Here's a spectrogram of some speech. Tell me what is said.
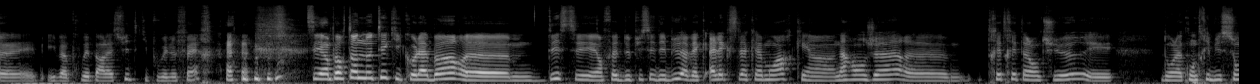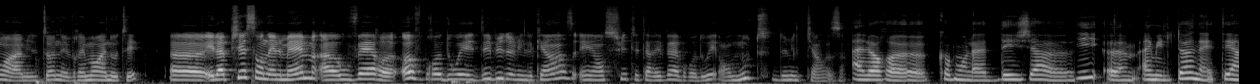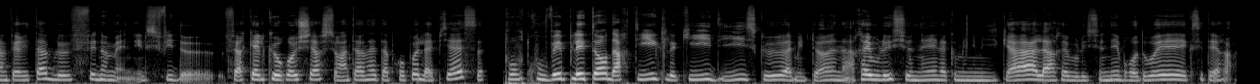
il va prouver par la suite qu'il pouvait le faire. c'est important de noter qu'il collabore dès en fait depuis ses débuts avec Alex Lacamoire qui est un arrangeur très très talentueux et dont la contribution à Hamilton est vraiment à noter. Euh, et la pièce en elle-même a ouvert euh, off-Broadway début 2015 et ensuite est arrivée à Broadway en août 2015. Alors, euh, comme on l'a déjà dit, Hamilton a été un véritable phénomène. Il suffit de faire quelques recherches sur Internet à propos de la pièce pour trouver pléthore d'articles qui disent que Hamilton a révolutionné la comédie musicale, a révolutionné Broadway, etc.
